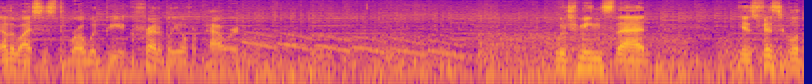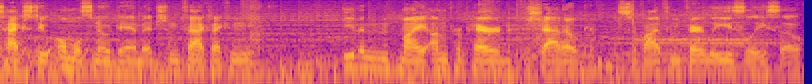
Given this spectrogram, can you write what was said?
otherwise his throw would be incredibly overpowered. Which means that his physical attacks do almost no damage. In fact, I can, even my unprepared Shadow can survive him fairly easily, so...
